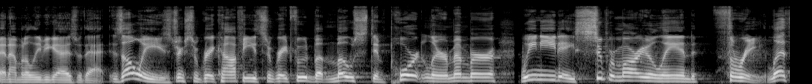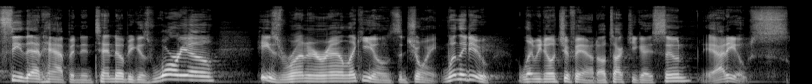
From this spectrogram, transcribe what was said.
And I'm going to leave you guys with that. As always, drink some great coffee, eat some great food, but most importantly, remember, we need a Super Mario Land 3. Let's see that happen, Nintendo, because Wario, he's running around like he owns the joint. When they do, let me know what you found. I'll talk to you guys soon. Adios.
